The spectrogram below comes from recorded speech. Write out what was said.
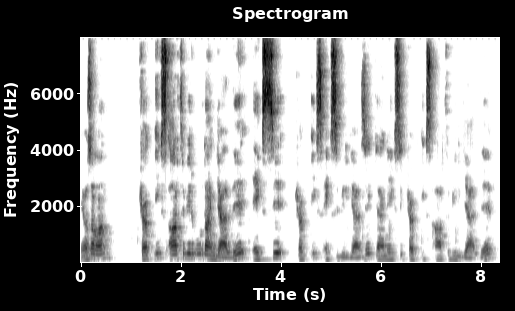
E o zaman kök x artı 1 buradan geldi. Eksi kök x eksi 1 gelecek. Yani eksi kök x artı 1 geldi.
